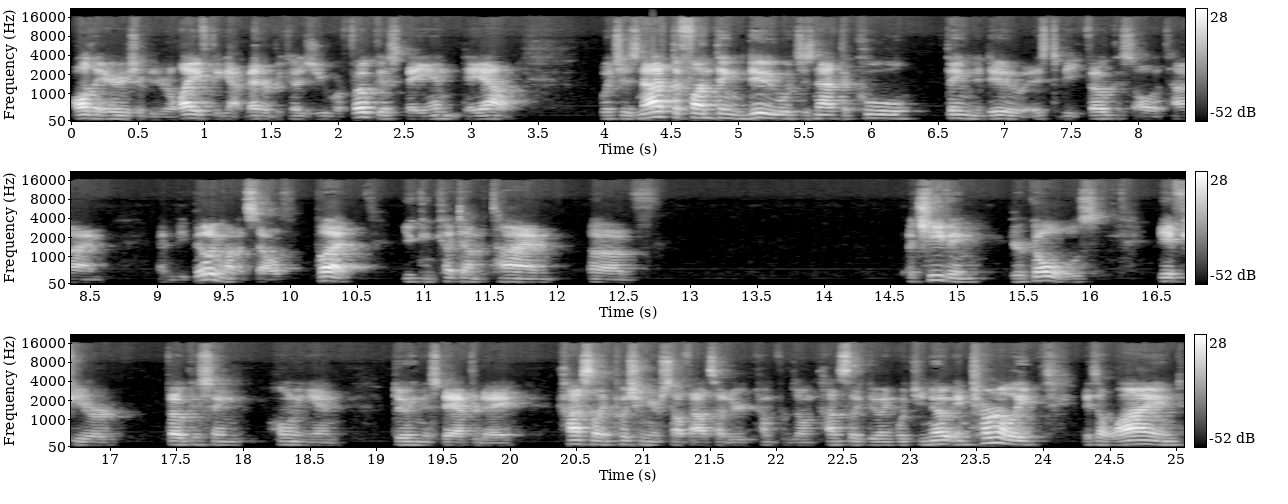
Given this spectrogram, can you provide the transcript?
all the areas of your life that got better because you were focused day in, day out, which is not the fun thing to do, which is not the cool thing to do, is to be focused all the time and be building on itself. But you can cut down the time of achieving your goals if you're focusing, honing in, doing this day after day, constantly pushing yourself outside of your comfort zone, constantly doing what you know internally is aligned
